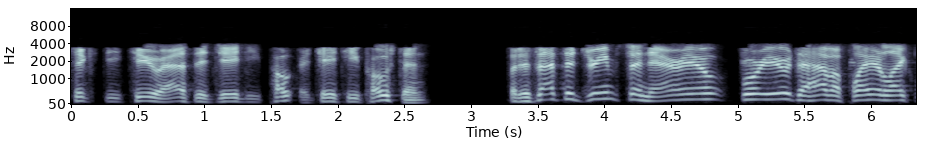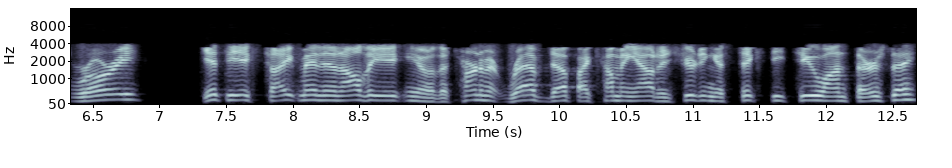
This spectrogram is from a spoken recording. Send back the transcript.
62, as did JD po- JT Poston. But is that the dream scenario for you to have a player like Rory get the excitement and all the you know the tournament revved up by coming out and shooting a 62 on Thursday?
